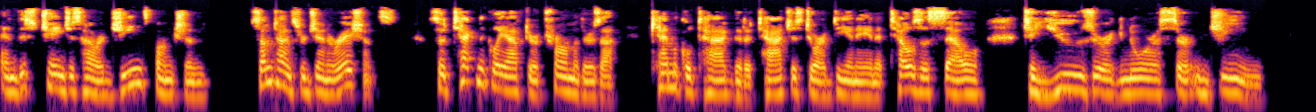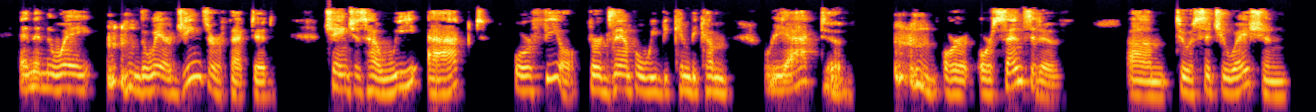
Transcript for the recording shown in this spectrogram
And this changes how our genes function, sometimes for generations. So technically after a trauma, there's a chemical tag that attaches to our DNA and it tells a cell to use or ignore a certain gene. And then the way, the way our genes are affected changes how we act or feel. For example, we be, can become reactive or, or sensitive um, to a situation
